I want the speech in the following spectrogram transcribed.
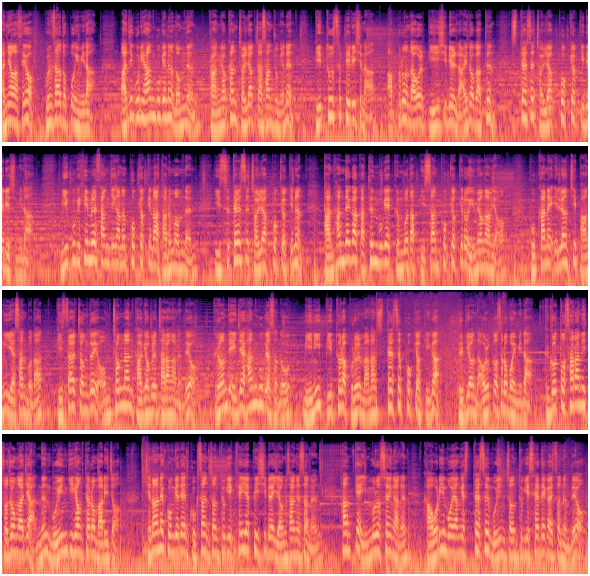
안녕하세요. 군사독봉입니다. 아직 우리 한국에는 없는 강력한 전략 자산 중에는 B2 스피릿이나 앞으로 나올 B21 라이더 같은 스텔스 전략 폭격기들이 있습니다. 미국의 힘을 상징하는 폭격기나 다름없는 이 스텔스 전략 폭격기는 단 한 대가 같은 무게 금보다 비싼 폭격기로 유명하며 북한의 1년치 방위 예산보다 비쌀 정도의 엄청난 가격을 자랑하는데요. 그런데 이제 한국에서도 미니 B2라 부를 만한 스텔스 폭격기가 드디어 나올 것으로 보입니다. 그것도 사람이 조종하지 않는 무인기 형태로 말이죠. 지난해 공개된 국산 전투기 KF-21의 영상에서는 함께 임무를 수행하는 가오리 모양의 스텔스 무인 전투기 세대가 있었는데요.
